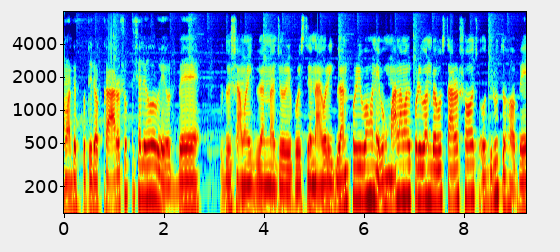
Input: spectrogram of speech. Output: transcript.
আমাদের প্রতিরক্ষা আরও শক্তিশালী হয়ে উঠবে। শুধু সামরিক বিমান নয়, জরুরি পরিস্থিতি নাগরিক বিমান পরিবহন এবং মালামাল পরিবহন ব্যবস্থা আরও সহজ ও দ্রুত হবে।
